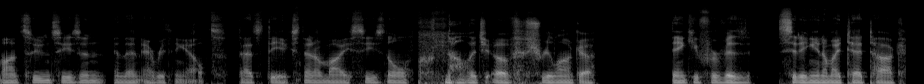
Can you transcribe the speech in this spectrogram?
monsoon season and then everything else. That's the extent of my seasonal knowledge of Sri Lanka. Thank you for visit sitting in on my TED talk.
